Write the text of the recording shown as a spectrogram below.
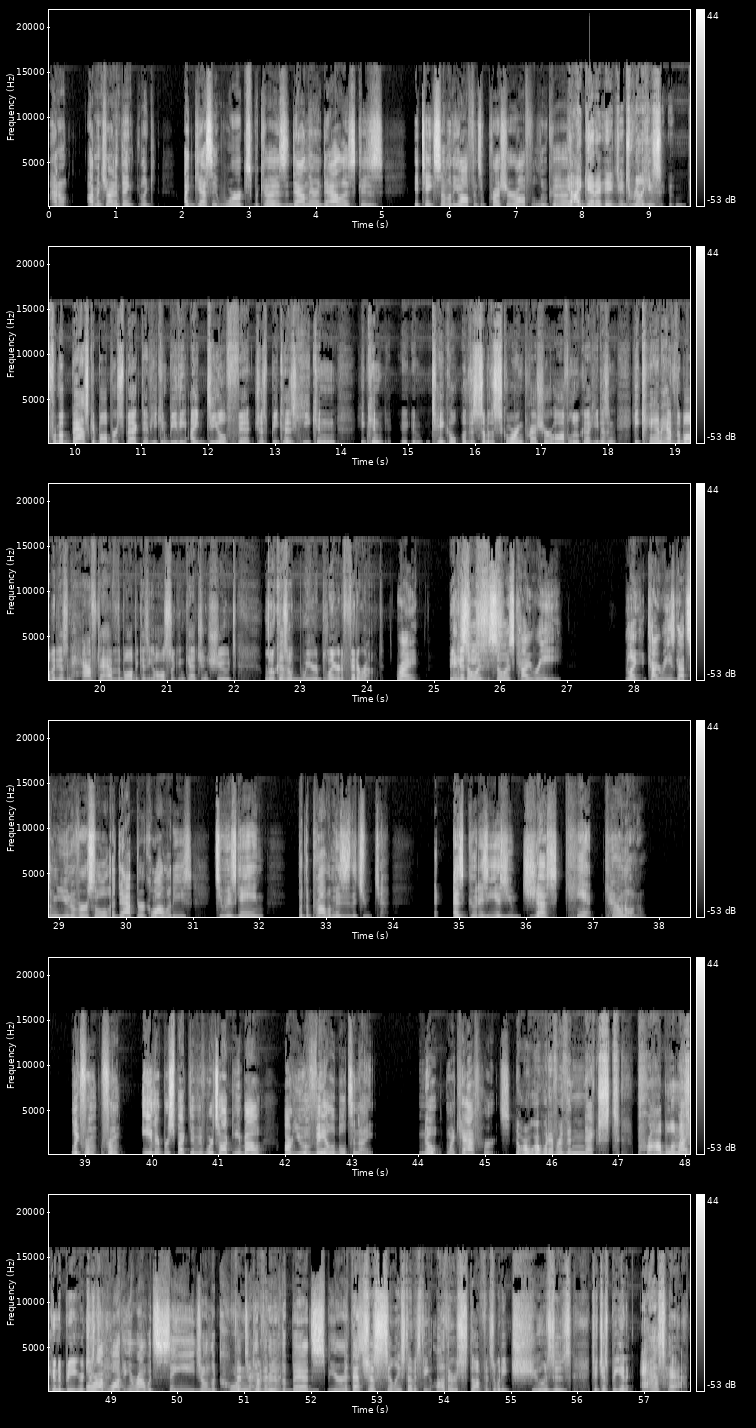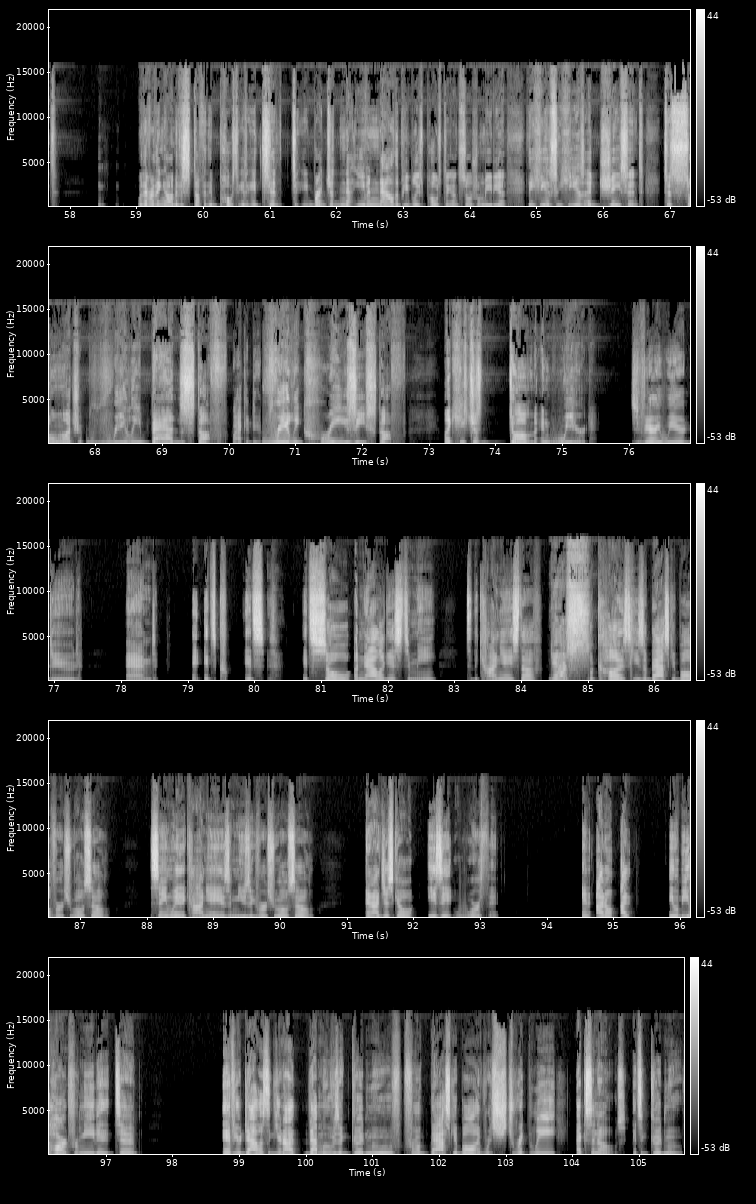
I don't I've been trying to think like I guess it works because down there in Dallas, because it takes some of the offensive pressure off Luka. Yeah, I get it. it. It's really he's from a basketball perspective, he can be the ideal fit just because he can he can uh, take a, the, some of the scoring pressure off Luka. He doesn't he can have the ball, but he doesn't have to have the ball because he also can catch and shoot. Luka's a weird player to fit around, right? Because and so is, so is Kyrie. Like Kyrie's got some universal adapter qualities to his game. But the problem is, is that you, as good as he is, you just can't count on him. Like from from either perspective, if we're talking about are you available tonight? Nope, my calf hurts. Or, or whatever the next problem right. is going to be. Or, just, or I'm walking around with sage on the court the, to get the, rid of the bad spirit. But that's just silly stuff. It's the other stuff. It's when he chooses to just be an asshat with everything else. I mean, the stuff that he's posting, it's it, right. Just now, even now, the people he's posting on social media, he is he is adjacent to so much really bad stuff, wackadoodle, really crazy stuff. Like he's just dumb and weird. He's a very weird dude, and it, it's it's it's so analogous to me to the Kanye stuff. Yes, because he's a basketball virtuoso same way that Kanye is a music virtuoso. And I just go, is it worth it? And I don't, I, it would be hard for me to, to, if you're Dallas, you're not, that move is a good move from a basketball. If we're strictly X and O's, it's a good move.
